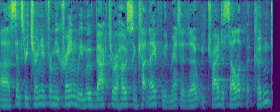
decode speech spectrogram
Uh, since returning from Ukraine, we moved back to our house in Cut Knife. We'd rented it out. We tried to sell it, but couldn't.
